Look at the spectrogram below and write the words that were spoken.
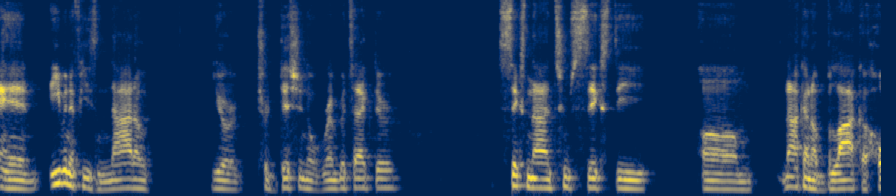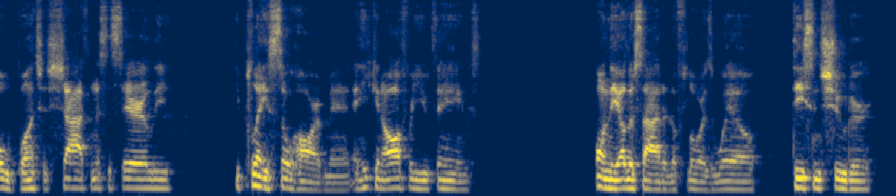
And even if he's not a your traditional rim protector, 6'9, 260, um, not gonna block a whole bunch of shots necessarily. He plays so hard, man, and he can offer you things on the other side of the floor as well. Decent shooter,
